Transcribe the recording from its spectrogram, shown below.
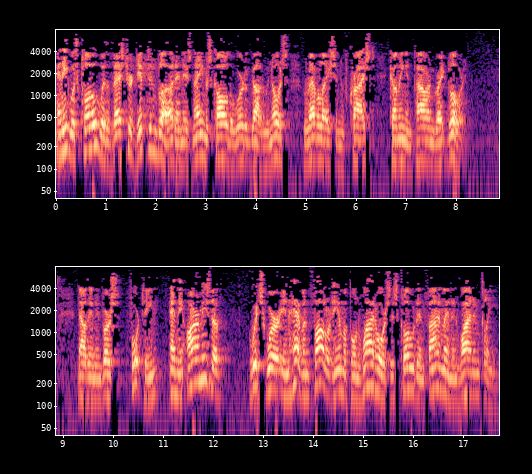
And he was clothed with a vesture dipped in blood, and his name is called the Word of God. We know it's revelation of Christ coming in power and great glory. Now then, in verse 14, and the armies of which were in heaven followed him upon white horses, clothed in fine linen, white and clean.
